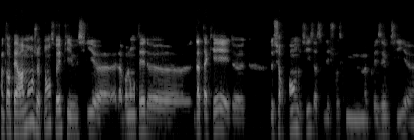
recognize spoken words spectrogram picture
En tempérament, je pense, oui. Puis aussi euh, la volonté d'attaquer et de, de, surprendre aussi. Ça, c'est des choses qui me plaisaient aussi. Euh.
